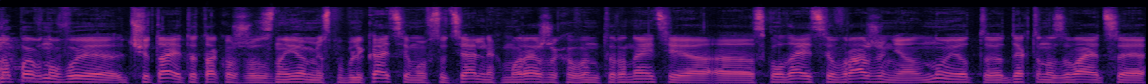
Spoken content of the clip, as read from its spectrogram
напевно, ви читаєте також знайомі з публікаціями в соціальних мережах в інтернеті. Е, Складається враження. Ну і от е, дехто називає це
